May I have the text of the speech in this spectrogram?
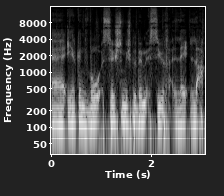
äh, irgendwo sonst zum Beispiel beim Sur Le Lac.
